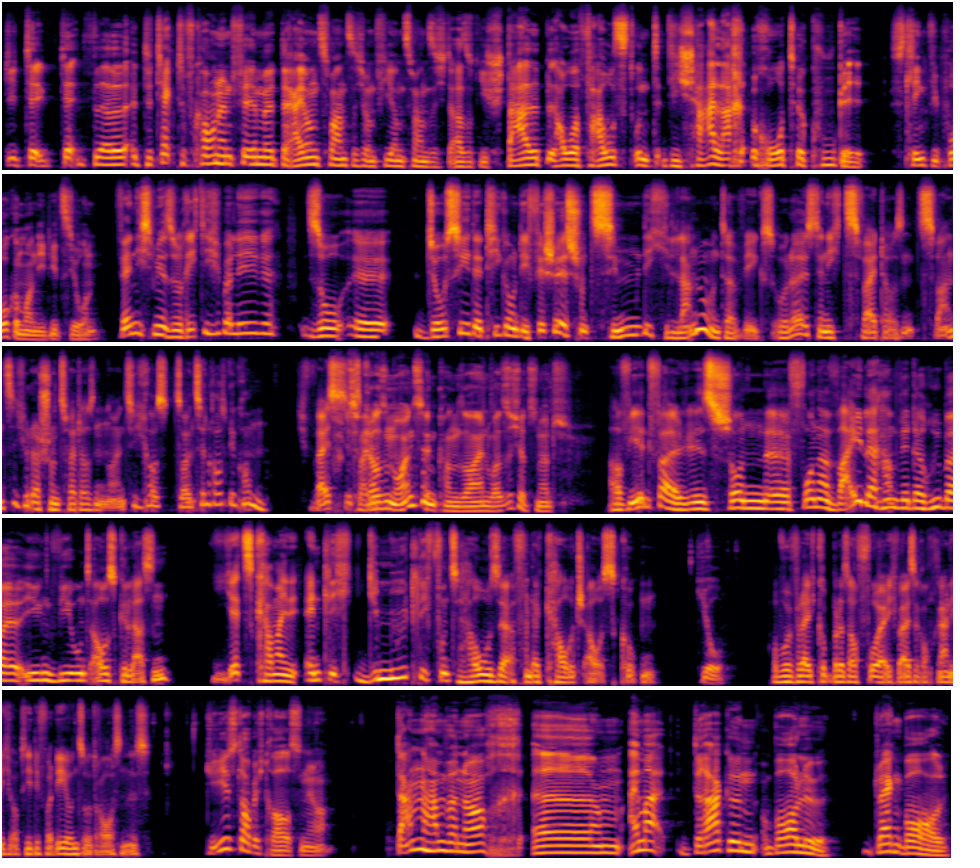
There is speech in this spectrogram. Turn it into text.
die De De Detective Conan-Filme 23 und 24. Also die stahlblaue Faust und die scharlachrote Kugel. Das klingt wie Pokémon-Edition. Wenn ich es mir so richtig überlege, so äh, Josie, der Tiger und die Fische, ist schon ziemlich lange unterwegs, oder? Ist der nicht 2020 oder schon 2019 raus, 19 rausgekommen? Ich weiß es 2019 kann sein, weiß ich jetzt nicht. Auf jeden Fall ist schon äh, vor einer Weile haben wir darüber irgendwie uns ausgelassen. Jetzt kann man endlich gemütlich von zu Hause, von der Couch aus gucken. Jo. Obwohl, vielleicht kommt man das auch vorher. Ich weiß auch gar nicht, ob die DVD und so draußen ist. Die ist, glaube ich, draußen, ja. Dann haben wir noch ähm, einmal Dragon Ball. Dragon Ball.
